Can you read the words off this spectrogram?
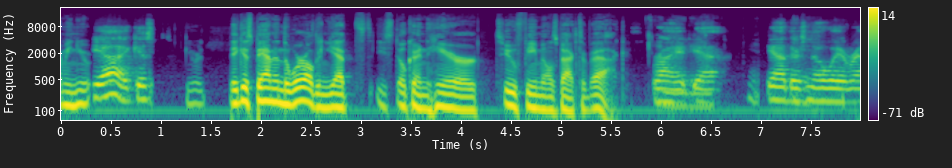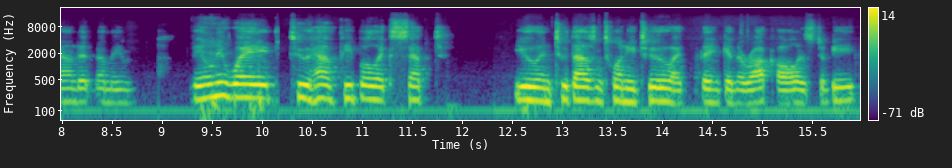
I mean, you Yeah, I guess you were the biggest band in the world, and yet you still couldn't hear two females back to back. right. Yeah. Yeah, there's no way around it. I mean, the only way to have people accept you in 2022, I think, in the Rock Hall is to be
